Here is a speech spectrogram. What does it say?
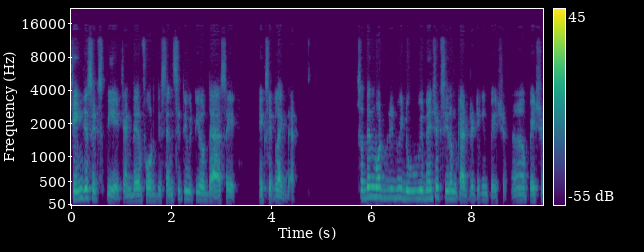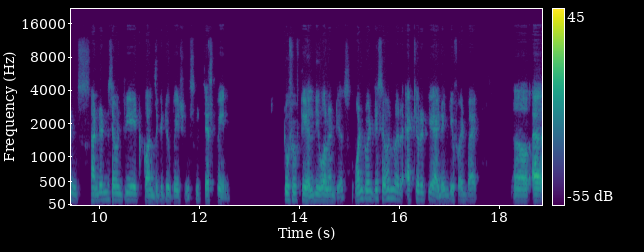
changes its pH, and therefore the sensitivity of the assay makes it like that. So then what did we do? We measured serum catalytic in patient, uh, patients, 178 consecutive patients with chest pain, 250 healthy volunteers. 127 were accurately identified by, uh, uh,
